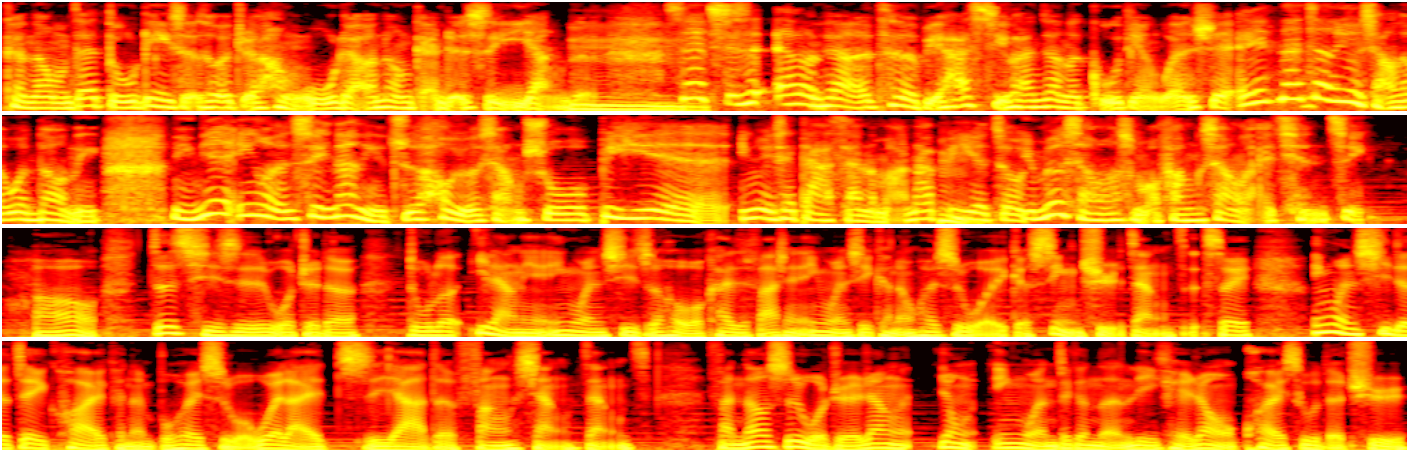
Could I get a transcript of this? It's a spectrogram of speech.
可能我们在读历史的时候会觉得很无聊那种感觉是一样的。所以其实 Alan 非常的特别，他喜欢这样的古典文学。哎，那这样又想再问到你，你念英文系，那你之后有想说毕业，因为现在大三了嘛，那毕业之后有没有想往什么方向来前进？哦，这其实我觉得读了一两年英文系之后，我开始发现英文系可能会是我一个兴趣这样子，所以英文系的这一块可能不会是我未来职涯的方向这样子，反倒是我觉得让用英文这个能力可以让我快速的去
